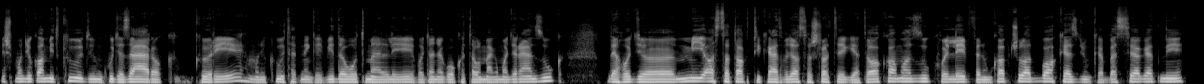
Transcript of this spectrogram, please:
és mondjuk amit küldünk úgy az árak köré, mondjuk küldhetnénk egy videót mellé, vagy anyagokat, ahol megmagyarázzuk, de hogy mi azt a taktikát, vagy azt a stratégiát alkalmazzuk, hogy lépvenünk kapcsolatba, kezdjünk el beszélgetni,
